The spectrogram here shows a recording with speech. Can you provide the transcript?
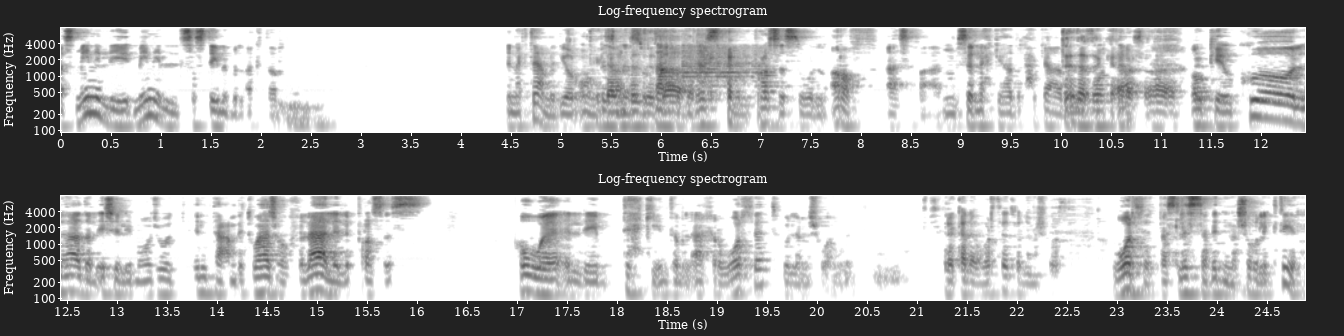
بس مين اللي مين ال sustainable أكثر؟ إنك تعمل يور اون بزنس business، وتاخذ آه. الريسك وال process والقرف آسف بصير نحكي هذا الحكي تقدر. تذكر آه. okay وكل هذا الإشي اللي موجود أنت عم بتواجهه خلال ال process هو اللي بتحكي أنت بالآخر worth it ولا مش worth it فكرك هذا worth ولا مش worth worth it بس لسه بدنا شغل كتير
